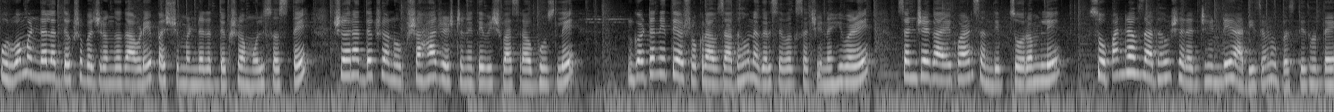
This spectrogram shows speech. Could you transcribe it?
पूर्व मंडल अध्यक्ष बजरंग गावडे पश्चिम मंडल अध्यक्ष अमोल सस्ते शहराध्यक्ष अनुप शहा ज्येष्ठ नेते विश्वासराव भोसले गटनेते अशोकराव जाधव नगरसेवक सचिन हिवळे संजय गायकवाड संदीप चोरमले सोपानराव जाधव शरद झेंडे आदी जण उपस्थित होते.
